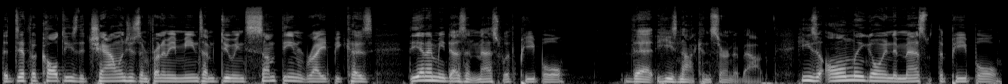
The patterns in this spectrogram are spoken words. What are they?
The difficulties, the challenges in front of me means I'm doing something right because the enemy doesn't mess with people that he's not concerned about. He's only going to mess with the people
